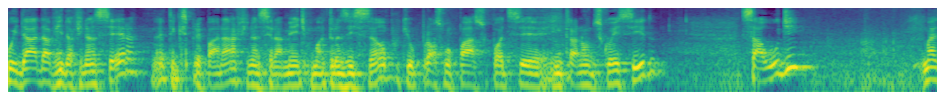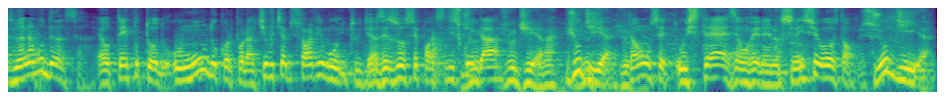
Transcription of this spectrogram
cuidar da vida financeira, né? tem que se preparar financeiramente para uma transição, porque o próximo passo pode ser entrar num desconhecido. Saúde, mas não é na mudança, é o tempo todo. O mundo corporativo te absorve muito, e às vezes você pode se descuidar. Judia, né? Judia. judia. Então você, o estresse é um veneno silencioso, então, judia.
